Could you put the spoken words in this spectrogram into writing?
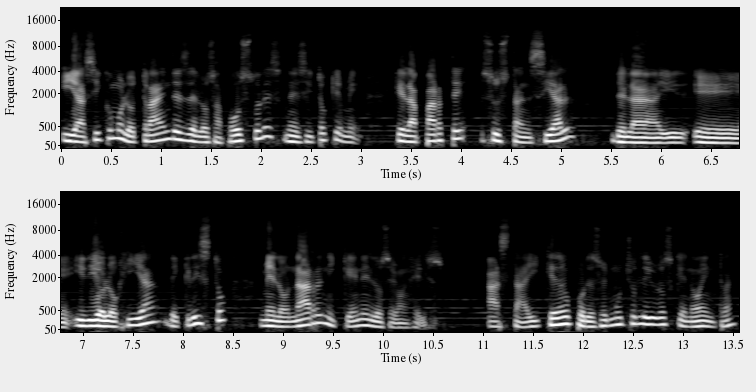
y así como lo traen desde los apóstoles, necesito que, me, que la parte sustancial de la eh, ideología de Cristo me lo narren y queden en los evangelios. Hasta ahí quedó, por eso hay muchos libros que no entran.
